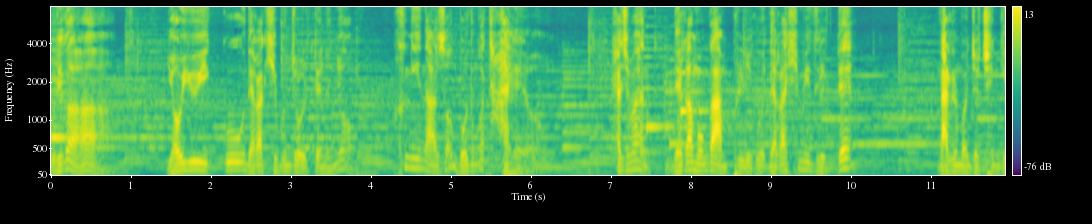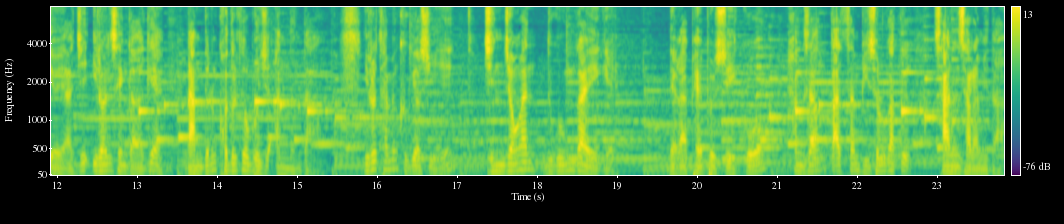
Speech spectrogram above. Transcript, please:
우리가 여유 있고 내가 기분 좋을 때는요. 흥이 나서 모든 거 다 해요. 하지만 내가 뭔가 안 풀리고 내가 힘이 들 때 나를 먼저 챙겨야지 이런 생각에 남들은 거들떠 보지 않는다. 이렇다면 그것이 진정한 누군가에게 내가 베풀 수 있고 항상 따뜻한 미소를 갖고 사는 사람이다.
